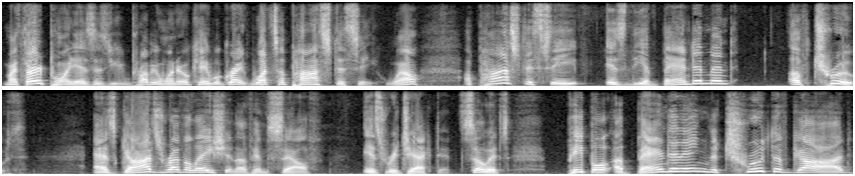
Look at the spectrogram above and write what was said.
My third point is is you probably wonder, okay, well great, what's apostasy? Well, apostasy is the abandonment of truth as God's revelation of himself is rejected. So it's people abandoning the truth of God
